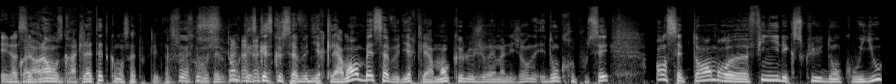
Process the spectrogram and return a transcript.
Et là, Donc, c'est alors là on se gratte la tête, comment ça toutes les versions sortiront en septembre? Qu'est-ce que ça veut dire clairement? Ben ça veut dire clairement que le jeu Rayman Legends est donc repoussé en septembre, euh, fini l'exclu donc Wii U,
